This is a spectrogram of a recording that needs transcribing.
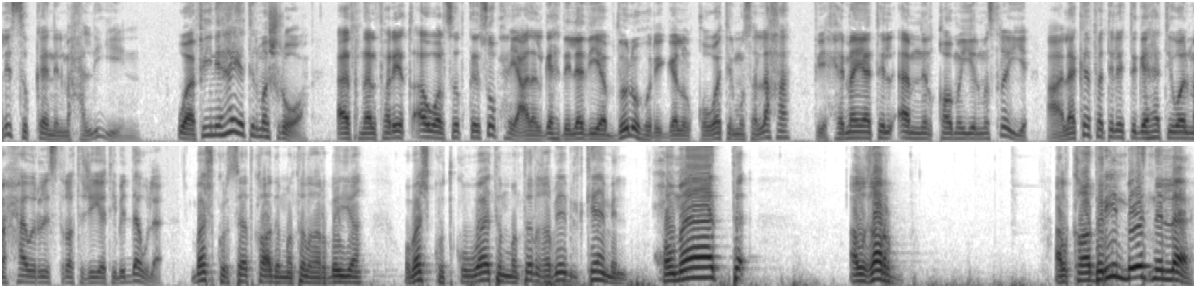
للسكان المحليين. وفي نهاية المشروع أثنى الفريق أول صدقي صبحي على الجهد الذي يبذله رجال القوات المسلحة في حماية الأمن القومي المصري على كافة الاتجاهات والمحاور الاستراتيجية بالدولة. بشكر سيد قائد المنطقة الغربية وبشكر قوات المنطقة الغربية بالكامل حماة الغرب القادرين بإذن الله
